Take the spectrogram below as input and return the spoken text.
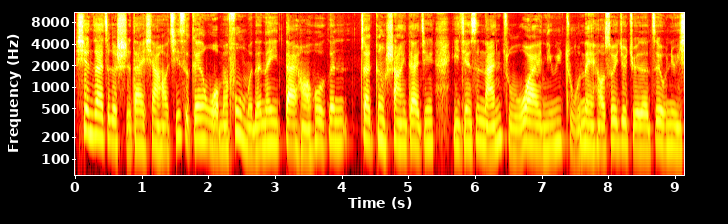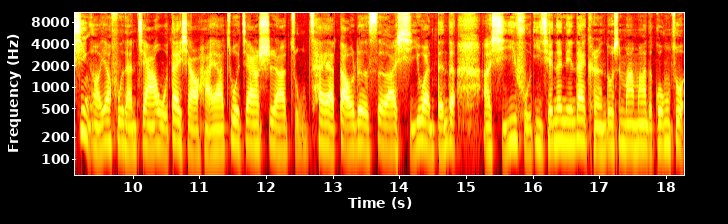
现在这个时代下哈，其实跟我们父母的那一代哈，或跟在更上一代，已经以前是男主外女主内哈，所以就觉得只有女性啊要负担家务、带小孩啊、做家事啊、煮菜啊、倒垃圾啊、洗碗等等啊、洗衣服。以前的年代可能都是妈妈的。工作，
